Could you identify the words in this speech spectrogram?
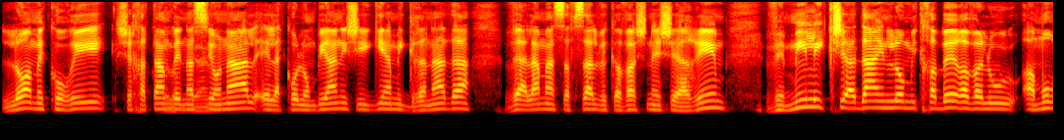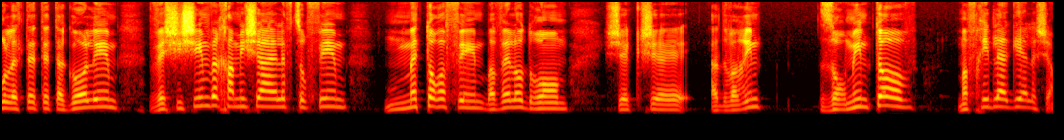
לא המקורי שחתם קולומביאני. בנציונל, אלא קולומביאני שהגיע מגרנדה ועלה מהספסל וכבש שני שערים, ומיליק שעדיין לא מתחבר, אבל הוא אמור לתת את הגולים, ו-65 אלף צופים מטורפים בוולודרום, שכשהדברים זורמים טוב, מפחיד להגיע לשם.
